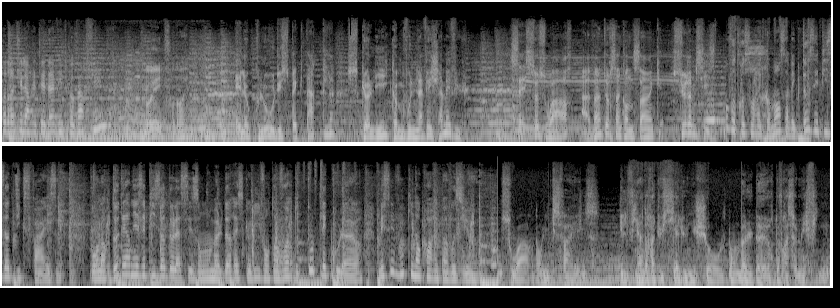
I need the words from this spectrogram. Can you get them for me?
Faudrait-il arrêter David Copperfield Oui, il faudrait. Et le clou du spectacle, Scully comme vous ne l'avez jamais vu. C'est ce soir à 20h55 sur M6. Votre soirée commence avec deux épisodes d'X-Files. Pour leurs deux derniers épisodes de la saison, Mulder et Scully vont en voir de toutes les couleurs. Mais c'est vous qui n'en croirez pas vos yeux. Ce soir dans X-Files, il viendra du ciel une chose dont Mulder devra se méfier.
